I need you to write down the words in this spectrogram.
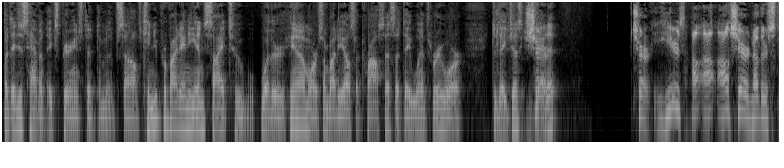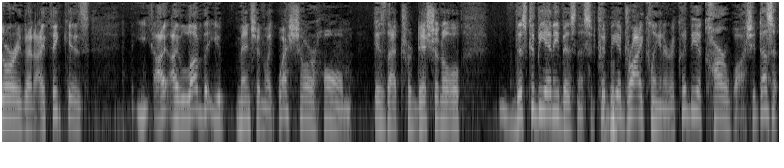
but they just haven't experienced it themselves. Can you provide any insight to whether him or somebody else, a process that they went through, or do they just sure. get it? Sure. Here's, I'll, I'll, share another story that I think is, I, I love that you mentioned like West Shore Home is that traditional this could be any business. It could be a dry cleaner. It could be a car wash. It doesn't,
